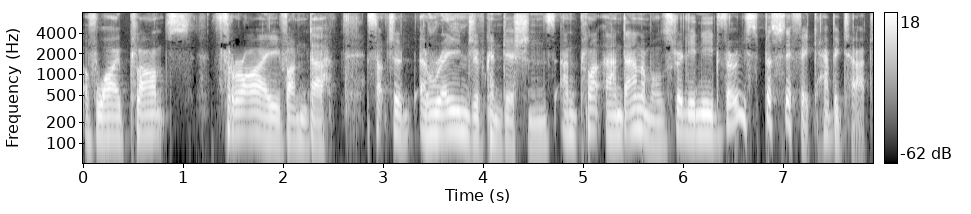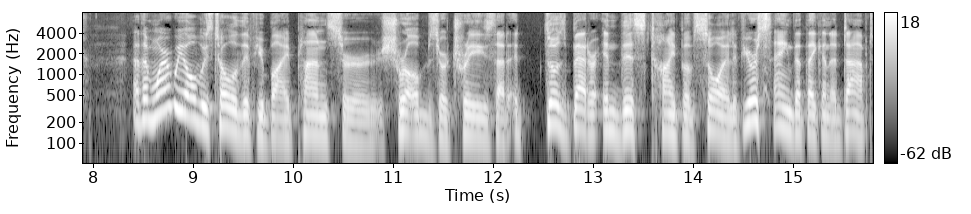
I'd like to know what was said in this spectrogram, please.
of why plants thrive under such a, a range of conditions, and, pl- and animals really need very specific habitat. And then why are we always told if you buy plants or shrubs or trees that it does better in this type of soil? If you're saying that they can adapt,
